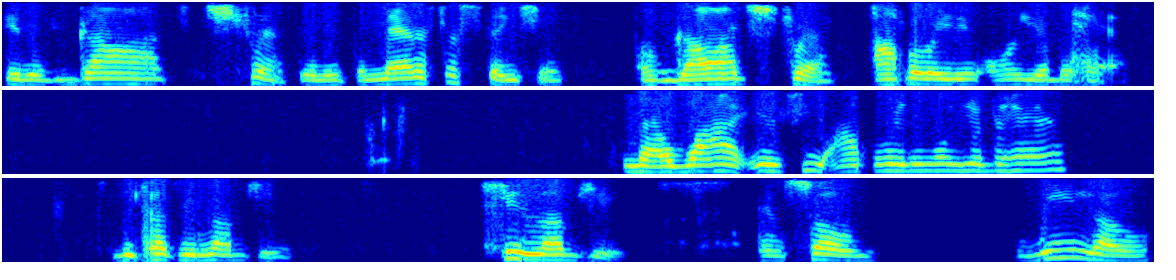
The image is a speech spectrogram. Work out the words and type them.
It is God's strength. It is the manifestation of God's strength operating on your behalf. Now, why is he operating on your behalf? Because he loves you. He loves you. And so we know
